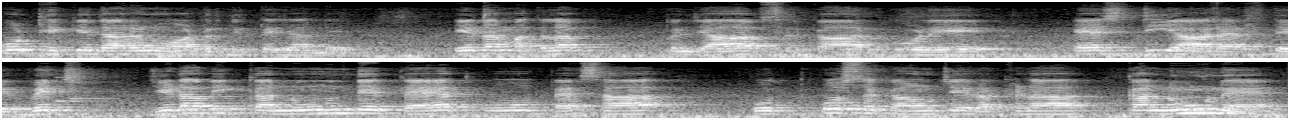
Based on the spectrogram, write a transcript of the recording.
ਉਹ ਠੇਕੇਦਾਰਾਂ ਨੂੰ ਆਰਡਰ ਦਿੱਤੇ ਜਾਂਦੇ ਇਹਦਾ ਮਤਲਬ ਪੰਜਾਬ ਸਰਕਾਰ ਕੋਲੇ ਐਸਡੀਆਰਐਫ ਦੇ ਵਿੱਚ ਜਿਹੜਾ ਵੀ ਕਾਨੂੰਨ ਦੇ ਤਹਿਤ ਉਹ ਪੈਸਾ ਉਹ- ਉਸ ਅਕਾਊਂਟ 'ਚ ਰੱਖਣਾ ਕਾਨੂੰਨ ਹੈ,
